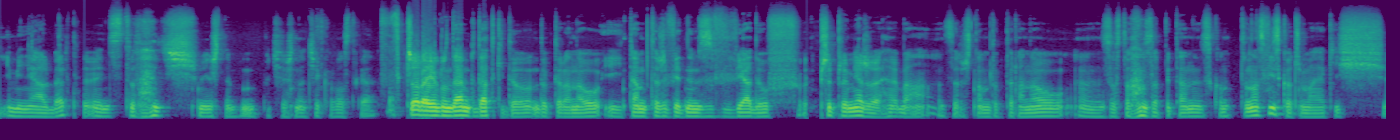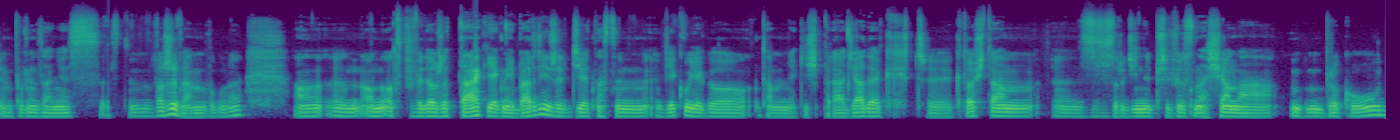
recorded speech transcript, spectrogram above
imienia Albert, więc to śmieszne, pocieszna ciekawostka. Wczoraj oglądałem dodatki do Doktora No i tam też w jednym z wywiadów przy premierze chyba zresztą Doktora No został zapytany skąd to nazwisko, czy ma jakieś powiązanie z, z tym warzywem w ogóle. On, on odpowiadał, że tak, jak najbardziej, że w XIX wieku jego tam jakiś pradziadek czy ktoś tam yy, z rodziny przywiózł nasiona brokułu,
